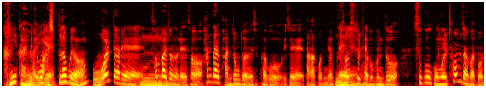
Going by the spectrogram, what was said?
그러니까요. 그러니까 좀 아쉽더라고요. 5월 달에 음. 선발전을 해서 한 달 반 정도 연습하고 이제 나갔거든요. 그 네. 선수들 대부분도 수구 공을 처음 잡아본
